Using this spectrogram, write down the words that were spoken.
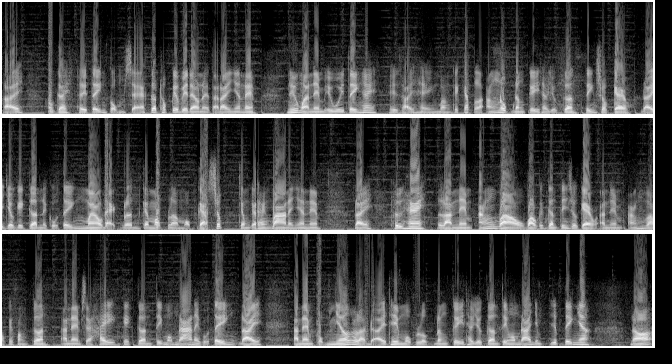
Đấy ok thì tiến cũng sẽ kết thúc cái video này tại đây nhé anh em. Nếu mà anh em yêu quý tiến ấy thì thể hiện bằng cái cách là ấn nút đăng ký theo dõi kênh tiến so kèo để cho cái kênh này của tiến mau đạt đến cái mốc là một ca sub trong cái tháng 3 này nhé anh em đấy thứ hai là anh em ấn vào vào cái kênh tiếng số kèo anh em ấn vào cái phần kênh anh em sẽ thấy cái kênh tiếng bóng đá này của tiến. Đấy anh em cũng nhớ là để thêm một lượt đăng ký theo dõi kênh tiếng bóng đá giúp, giúp tiến nhé đó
